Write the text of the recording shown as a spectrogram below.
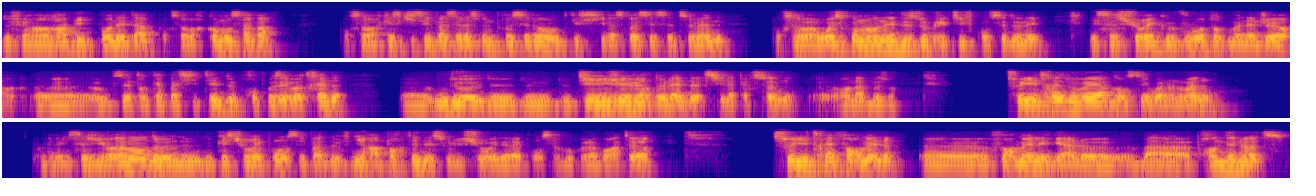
de faire un rapide point d'étape pour savoir comment ça va, pour savoir qu'est-ce qui s'est passé la semaine précédente, qu'est-ce qui va se passer cette semaine, pour savoir où est-ce qu'on en est des objectifs qu'on s'est donnés, et s'assurer que vous, en tant que manager, euh, vous êtes en capacité de proposer votre aide euh, ou de, de, de, de, diriger vers de l'aide si la personne euh, en a besoin. Soyez très ouvert dans ces one-on-one. Euh, il s'agit vraiment de, questions-réponses et pas de venir apporter des solutions et des réponses à vos collaborateurs soyez très formel. Euh, formel égale euh, bah, prendre des notes,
